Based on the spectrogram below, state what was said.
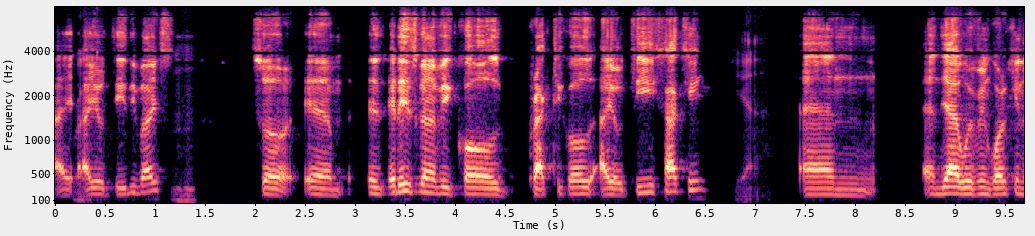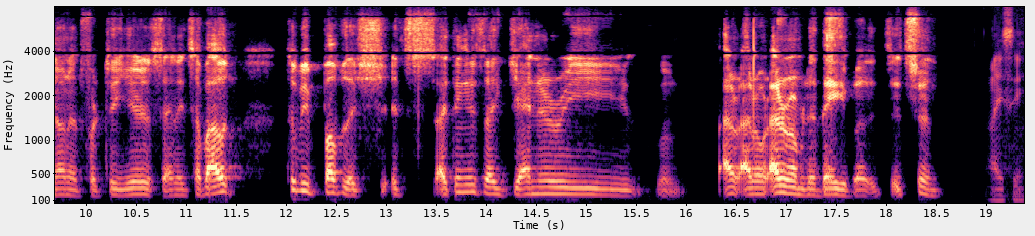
I- Right. IoT device. Mhm. So um, it, it is going to be called practical IoT hacking, Yeah. and and yeah, we've been working on it for two years, and it's about to be published. It's I think it's like January. um, I don't I don't, I don't remember the day, but it's, it's soon. I see.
